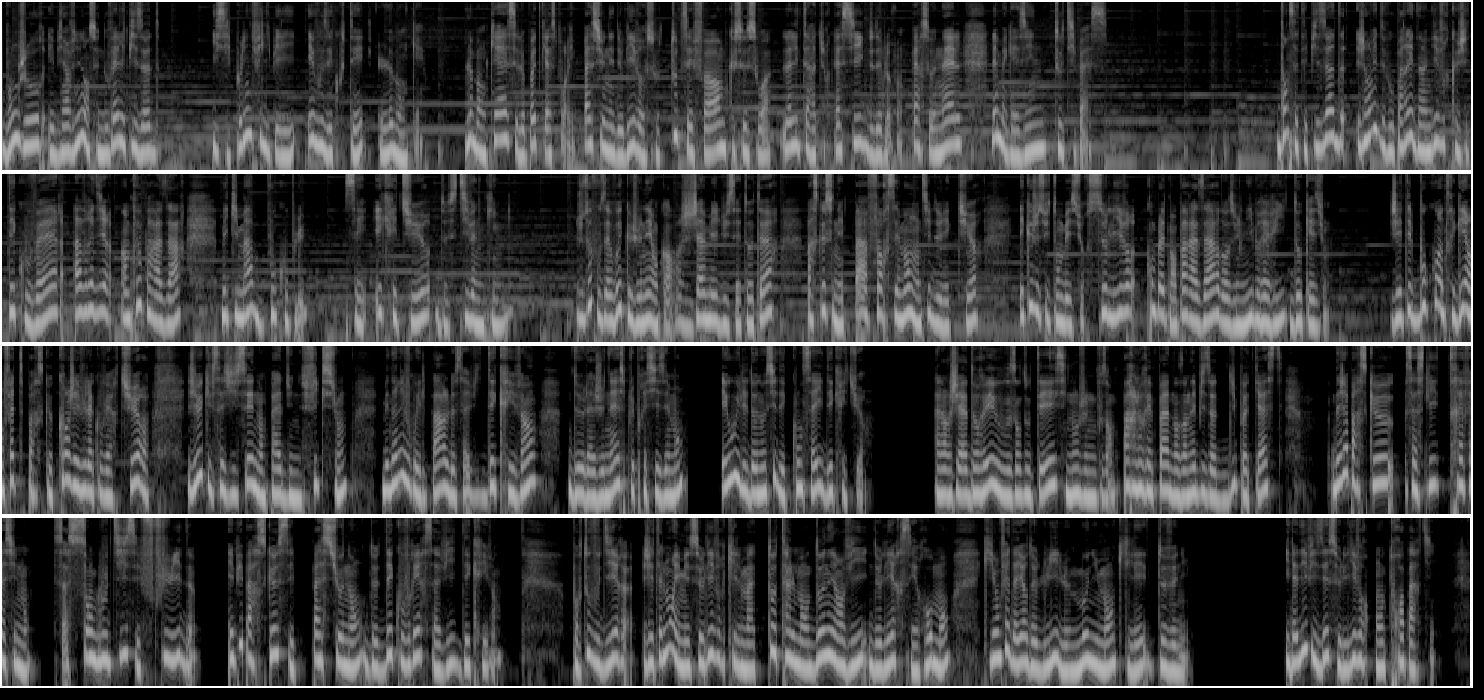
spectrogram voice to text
bonjour et bienvenue dans ce nouvel épisode. Ici Pauline Filippelli et vous écoutez Le Banquet. Le Banquet, c'est le podcast pour les passionnés de livres sous toutes ses formes, que ce soit la littérature classique, de développement personnel, les magazines, tout y passe. Dans cet épisode, j'ai envie de vous parler d'un livre que j'ai découvert, à vrai dire un peu par hasard, mais qui m'a beaucoup plu. C'est Écriture de Stephen King. Je dois vous avouer que je n'ai encore jamais lu cet auteur parce que ce n'est pas forcément mon type de lecture et que je suis tombée sur ce livre complètement par hasard dans une librairie d'occasion. J'ai été beaucoup intriguée en fait parce que quand j'ai vu la couverture, j'ai vu qu'il s'agissait non pas d'une fiction, mais d'un livre où il parle de sa vie d'écrivain, de la jeunesse plus précisément, et où il donne aussi des conseils d'écriture. Alors j'ai adoré, vous vous en doutez, sinon je ne vous en parlerai pas dans un épisode du podcast, Déjà parce que ça se lit très facilement, ça s'engloutit, c'est fluide, et puis parce que c'est passionnant de découvrir sa vie d'écrivain. Pour tout vous dire, j'ai tellement aimé ce livre qu'il m'a totalement donné envie de lire ses romans, qui ont fait d'ailleurs de lui le monument qu'il est devenu. Il a divisé ce livre en trois parties.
